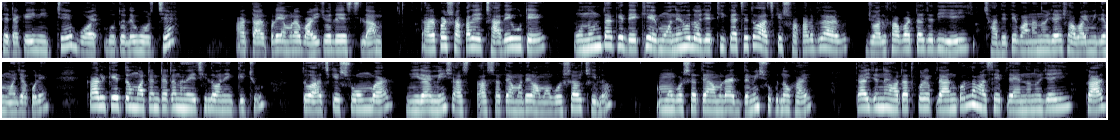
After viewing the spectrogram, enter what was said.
সেটাকেই নিচ্ছে বোতলে ভরছে। আর তারপরে আমরা বাড়ি চলে এসেছিলাম। তারপর সকালে ছাদে উঠে উনুনটাকে দেখে মনে হলো যে, ঠিক আছে তো, আজকে সকালবেলার জলখাবারটা যদি এই ছাদেতে বানানো যায় সবাই মিলে মজা করে। কালকে তো মাটন টাটন হয়েছিল অনেক কিছু। তো আজকে সোমবার নিরামিষ, আর তার সাথে আমাদের অমাবস্যাও ছিল। অমাবস্যাতে আমরা একদমই শুকনো খাই। তাই জন্য হঠাৎ করে প্ল্যান করলাম, আর সেই প্ল্যান অনুযায়ী কাজ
